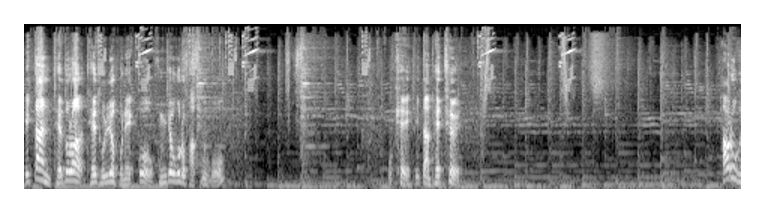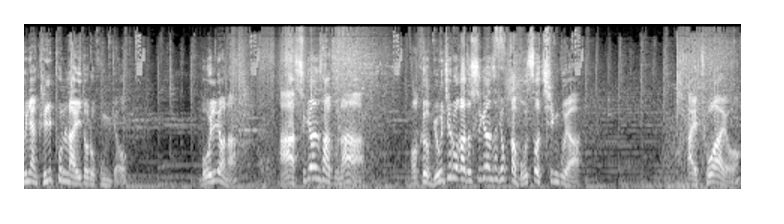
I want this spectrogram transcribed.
일단 되돌아 되돌려 보냈고 공격으로 바꾸고. 오케이 일단 배틀. 바로 그냥 그리폰 라이더로 공격. 뭐 올려나? 아 수견사구나. 어 그 묘지로 가도 수견사 효과 못 써 친구야 아이 좋아요.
